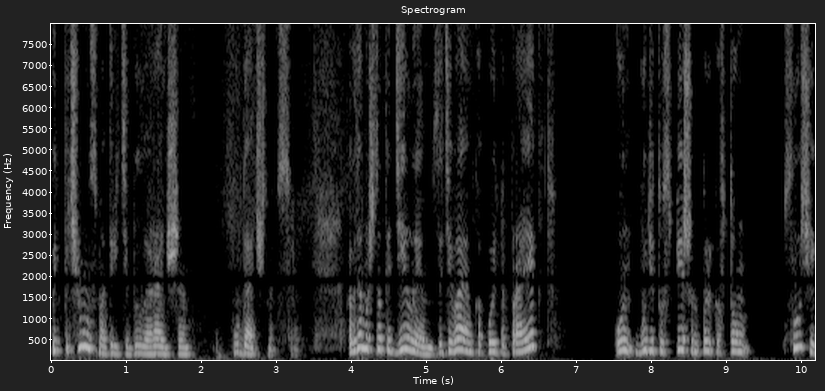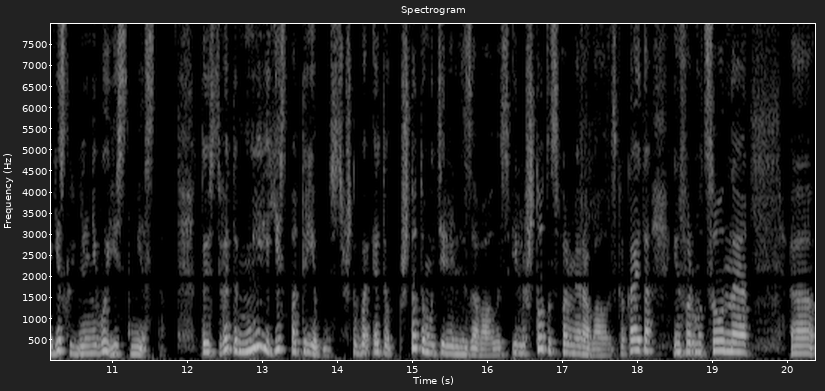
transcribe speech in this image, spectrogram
Ведь почему, смотрите, было раньше удачно все? Когда мы что-то делаем, затеваем какой-то проект, он будет успешен только в том случае, если для него есть место. То есть в этом мире есть потребность, чтобы это что-то материализовалось или что-то сформировалось, какая-то информационная Э,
